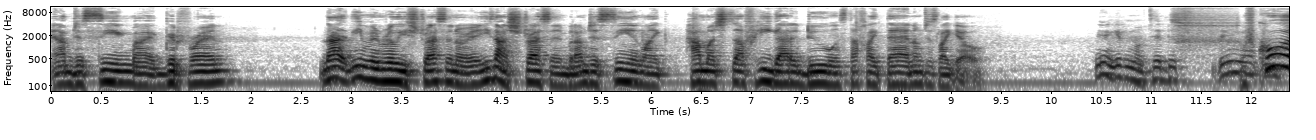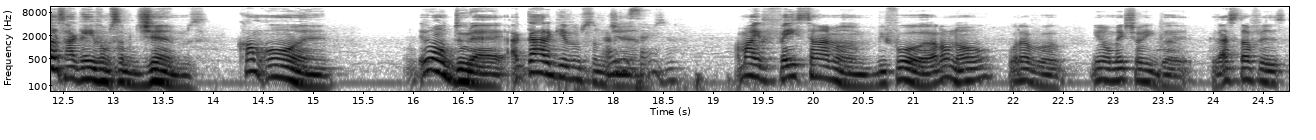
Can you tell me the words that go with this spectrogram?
and I'm just seeing my good friend, not even really stressing or he's not stressing, but I'm just seeing like how much stuff he got to do and stuff like that, and I'm just like, yo, you didn't give him no tidbits. Of course I gave him some gems. Come on. You don't do that. I gotta give him some I'm gems. I might FaceTime him before. I don't know. Whatever. You know, make sure he good. Cause that stuff is,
